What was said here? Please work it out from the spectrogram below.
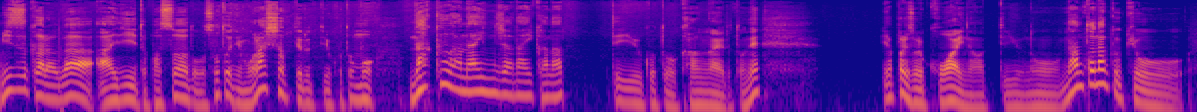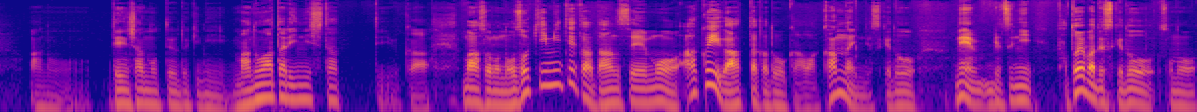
自らが ID とパスワードを外に漏らしちゃってるっていうこともなくはないんじゃないかなっていうことを考えるとねやっぱりそれ怖いなっていうのをなんとなく今日あの電車に乗ってる時に目の当たりにしたってていうかまあその覗き見てた男性も悪意があったかどうかは分かんないんですけどね別に例えばですけどその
